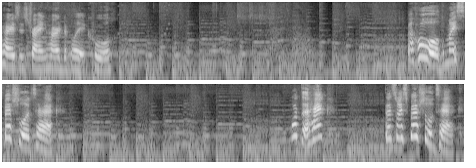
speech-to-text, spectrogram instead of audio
Papyrus is trying hard to play it cool. Behold, my special attack! What the heck? That's my special attack!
